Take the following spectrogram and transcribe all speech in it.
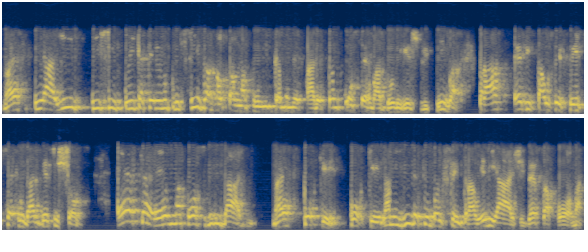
não é? e aí isso implica que ele não precisa adotar uma política monetária tão conservadora e restritiva para evitar os efeitos secundários desses choques. Essa é uma possibilidade. Né? Por quê? Porque na medida que o Banco Central ele age dessa forma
